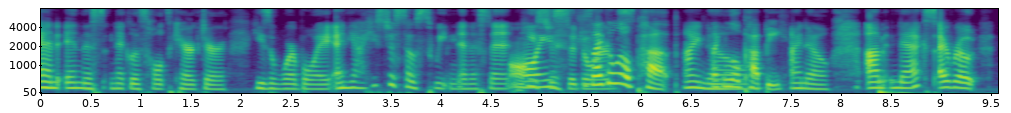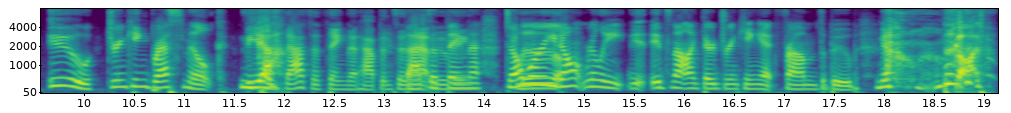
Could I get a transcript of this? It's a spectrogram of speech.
And in this Nicholas Hoult's character, he's a war boy, and yeah, he's just so sweet and innocent. Oh, he's, he's, just he's like a little pup. I know. Like a little puppy. I know. Um, next, I wrote, "Ooh, drinking breast milk," because Yeah. that's a thing that happens in That's that movie. That's a thing that don't worry, you don't really it- it's not like they're drinking it from the boob. No, God.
